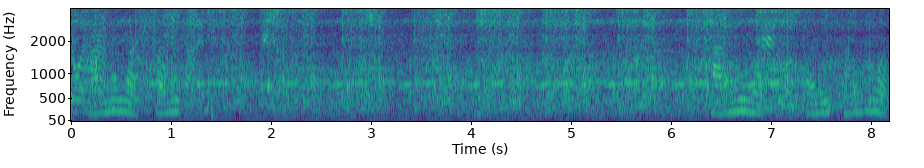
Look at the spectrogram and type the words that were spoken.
Going Fine, around in a I'm not circle all the fine. time. พังห้หมดตอนนี้พังทั้งหมด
